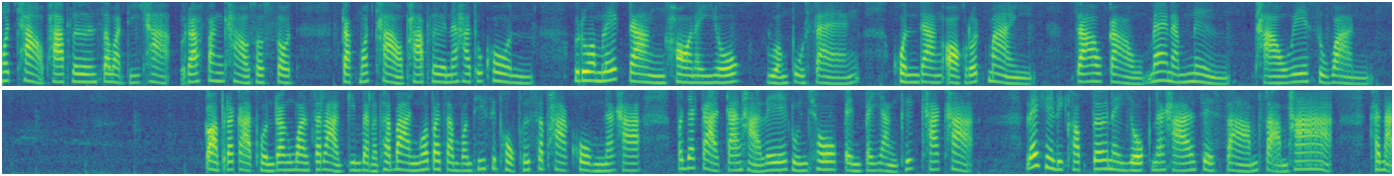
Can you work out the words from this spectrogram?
มดข่าวพาเพลิน สวัสดีค่ะ รับฟังข่าวสดๆ กับมดข่าวพาเพลินนะคะทุกคน รวมเลขดังฮอนายก หลวงปู่แสง คนดังออกรถใหม่ เจ้าเก่าแม่น้ำหนึ่งท้าวเวสสุวรรณก่อนประกาศผลรางวัลสลากกินแบ่งรัฐบาลงวดประจำวันที่ 16 พฤษภาคมนะคะ บรรยากาศการหาเลขลุ้นโชคเป็นไปอย่างคึกคักค่ะ เลขเฮลิคอปเตอร์นายกนะคะ 7335 ขณะ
